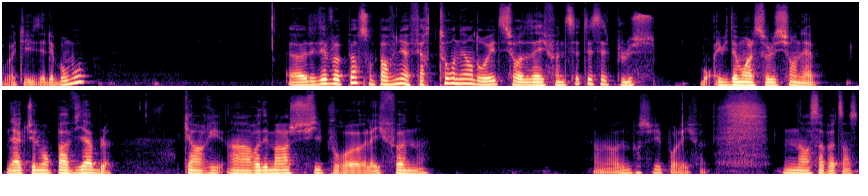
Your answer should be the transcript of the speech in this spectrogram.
on va utiliser les bons mots. Des développeurs sont parvenus à faire tourner Android sur des iPhone 7 et 7 Plus. Bon, évidemment, la solution n'est actuellement pas viable, car un redémarrage suffit pour l'iPhone un redémarrage suffit pour l'iPhone. Non, ça n'a pas de sens.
